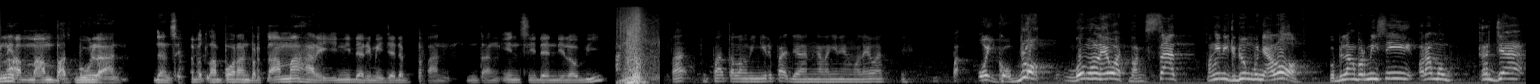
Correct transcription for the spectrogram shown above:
menit. selama empat bulan. Dan saya dapat laporan pertama hari ini dari meja depan tentang insiden di lobi. Pak, Pak tolong minggir, Pak. Jangan ngalangin yang mau lewat. Eh, Pak, woi goblok! Gue mau lewat, bangsat. Mang ini gedung punya lo. Gue bilang permisi, orang mau kerja.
